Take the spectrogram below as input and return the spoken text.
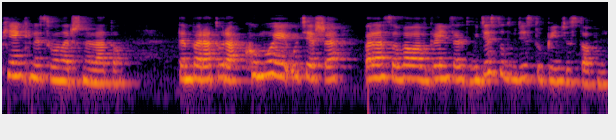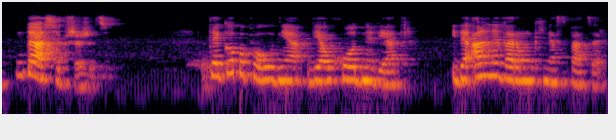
Piękne słoneczne lato. Temperatura ku mojej uciesze balansowała w granicach 20-25 stopni. Da się przeżyć. Tego popołudnia wiał chłodny wiatr. Idealne warunki na spacer.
